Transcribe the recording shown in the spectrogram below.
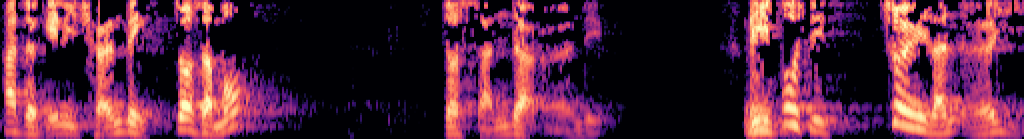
他就给你权柄，做什么？做神的儿女。你不是罪人而已。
